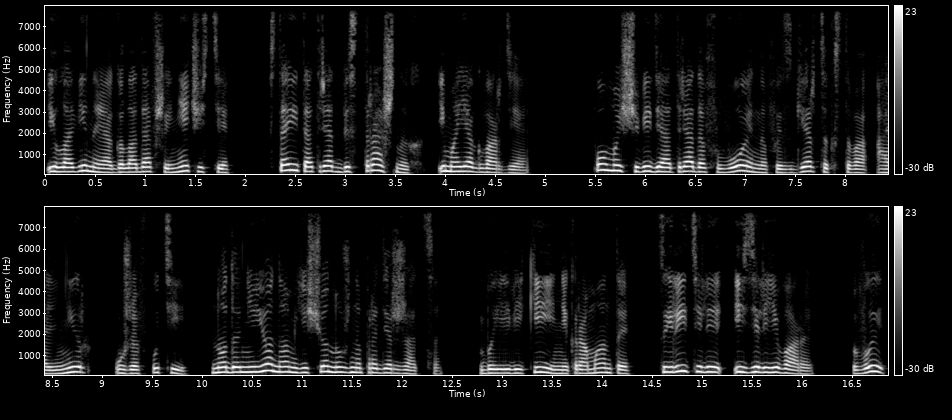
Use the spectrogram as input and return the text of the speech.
и лавиной оголодавшей нечисти стоит отряд бесстрашных и моя гвардия. Помощь в виде отрядов воинов из герцогства Альнир уже в пути, но до нее нам еще нужно продержаться. Боевики и некроманты, целители и зельевары. Вы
